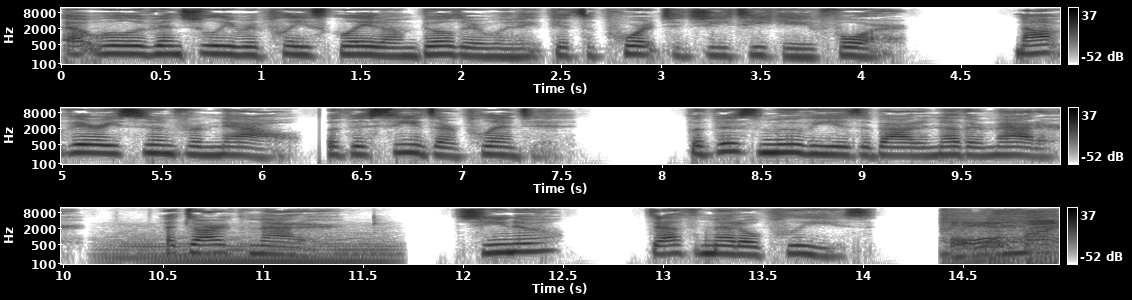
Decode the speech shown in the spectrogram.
that will eventually replace Glade on Builder when it gets a port to GTK4 not very soon from now, but the seeds are planted. But this movie is about another matter. A dark matter. Chino? Death metal please! Oh my,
